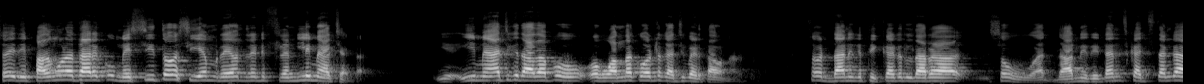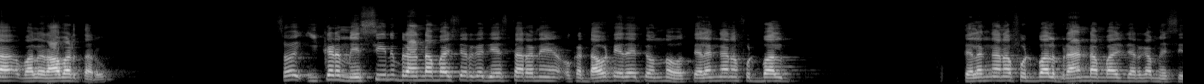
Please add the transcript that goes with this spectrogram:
సో ఇది పదమూడో తారీఖు మెస్సీతో CM Revanth Reddy friendly match అంట. ఈ- మ్యాచ్కి దాదాపు ఒక వంద కోట్లు ఖర్చు పెడతా ఉన్నారు. సో దానికి టిక్కెట్ల ధర సో దాన్ని రిటర్న్స్ ఖచ్చితంగా వాళ్ళు రాబడతారు. సో ఇక్కడ మెస్సీని బ్రాండ్ అంబాసిడర్గా చేస్తారనే ఒక డౌట్ ఏదైతే ఉందో Telangana football Telangana football brand అంబాసిడర్గా మెస్సీ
